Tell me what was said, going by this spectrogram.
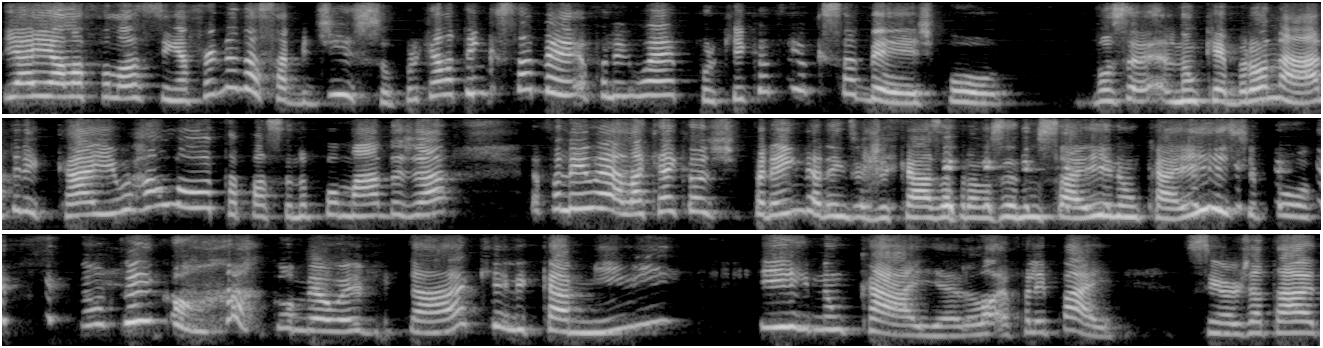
E aí ela falou assim: a Fernanda sabe disso? Porque ela tem que saber. Eu falei, ué, por que, que eu tenho que saber? Tipo, você não quebrou nada, ele caiu e ralou, tá passando pomada já. Eu falei, ué, ela quer que eu te prenda dentro de casa para você não sair, não cair? Tipo, não tem como, como eu evitar que ele caminhe e não caia. Eu falei, pai, o senhor já, tá,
